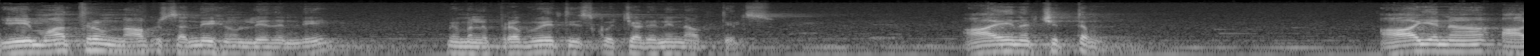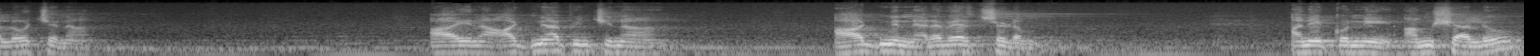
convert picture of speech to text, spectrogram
ఏమాత్రం నాకు సందేహం లేదండి. మిమ్మల్ని ప్రభువే తీసుకొచ్చాడని నాకు తెలుసు. ఆయన చిత్తం ఆయన ఆలోచన ఆయన ఆజ్ఞాపించిన ఆజ్ఞ నెరవేర్చడం అనే కొన్ని అంశాలు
